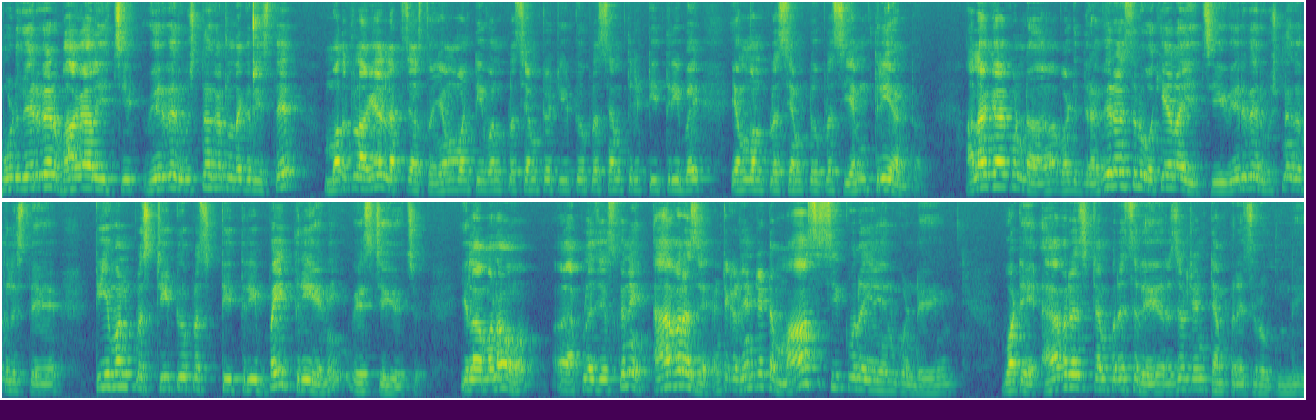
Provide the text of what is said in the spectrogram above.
మూడు వేరు వేరు భాగాలు ఇచ్చి వేరు వేరు ఉష్ణోగ్రతల దగ్గర ఇస్తే మొదటిలాగే లెక్క చేస్తాం. M one T one plus M two T two plus M three T three by M one plus M two plus M three అంటాం. అలా కాకుండా వాటి ద్రవ్యరాశులు ఒకేలా ఇచ్చి వేరు వేరు ఉష్ణోగ్రతలు ఇస్తే T one plus T two plus T three by three అని వేస్ట్ చేయొచ్చు. ఇలా మనం అప్లై చేసుకుని యావరేజ్ అంటే ఇక్కడ ఏంటంటే మాస్ ఈక్వల్ అయ్యాయి అనుకోండి వాటి యావరేజ్ టెంపరేచర్ రిజల్ట్ ఇన్ టెంపరేచర్ అవుతుంది.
